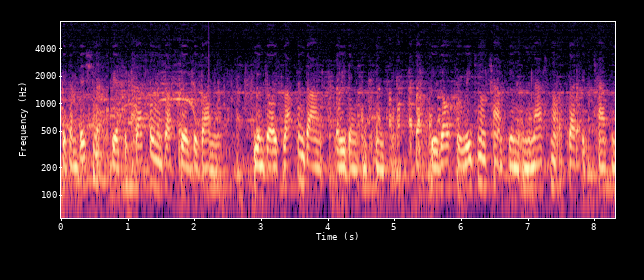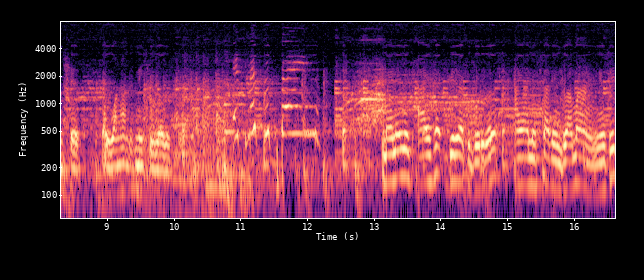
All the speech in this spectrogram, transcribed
His ambition is to be a successful industrial designer. He enjoys Latin dance, reading, and painting. He is also regional champion in the National Athletics Championship, the 100-meter roller. It's Mr. Spain. My name is Isaac Gilberto Burgos. I am studying drama and music.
